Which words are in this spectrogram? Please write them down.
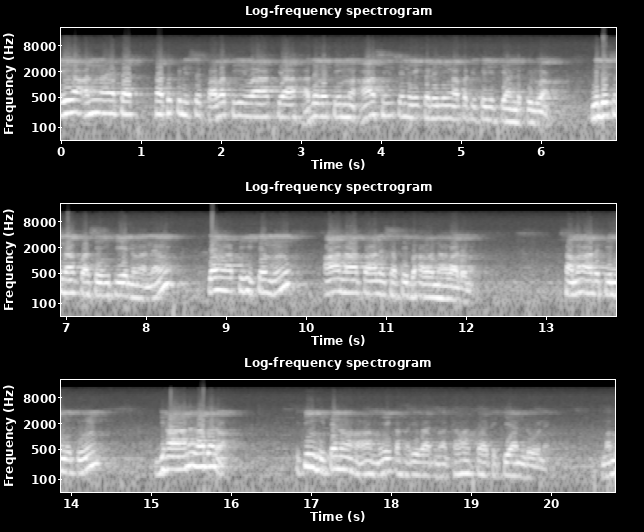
එය අන් අයට සතු පිණිස පවතිවා කියා හදවතින්ම ආශිංසනය කරමින් අපට පිළිත් යන්න පුළුවන්. නිදසුනක් වශයෙන් කියනවා නම් දැන් අපි හිතමු ආනාපාන සති භාවනා වඩන. සමහර පින්නතුන් ධ්‍යාන ලබනවා. ඉතින් හිතෙනවා මේක හරි වටනවා. තවත් කාට කියන්න ඕනේ. මම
